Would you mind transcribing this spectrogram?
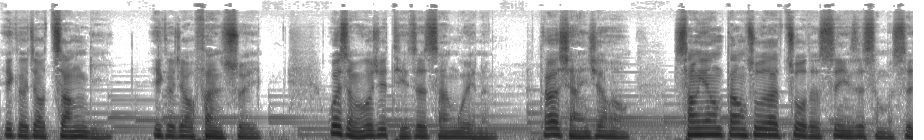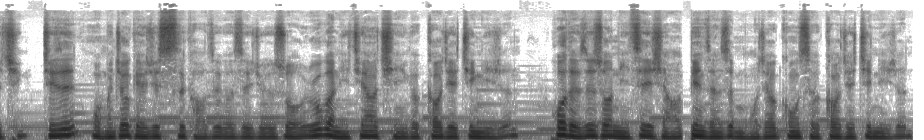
一个叫张仪，一个叫范睢。为什么会去提这三位呢？大家想一下哈，商鞅当初在做的事情是什么事情？其实我们就可以去思考这个事，就是说，如果你今天要请一个高阶经理人，或者是说你自己想要变成是某家公司的高阶经理人，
